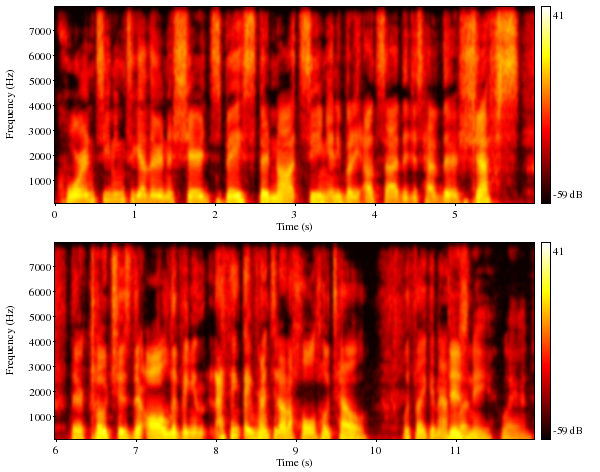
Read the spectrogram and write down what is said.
quarantining together in a shared space. They're not seeing anybody outside. They just have their chefs, their coaches. They're all living in. I think they rented out a whole hotel with like an athlete- Disneyland.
